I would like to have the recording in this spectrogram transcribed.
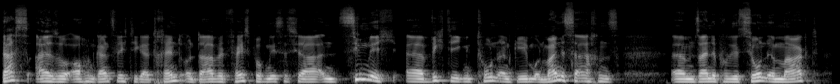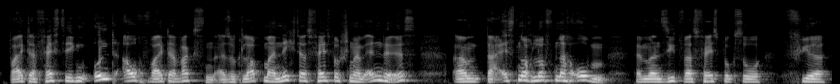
Das also auch ein ganz wichtiger Trend und da wird Facebook nächstes Jahr einen ziemlich äh, wichtigen Ton angeben und meines Erachtens ähm, seine Position im Markt weiter festigen und auch weiter wachsen. Also glaubt man nicht, dass Facebook schon am Ende ist. Ähm, da ist noch Luft nach oben, wenn man sieht, was Facebook so für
